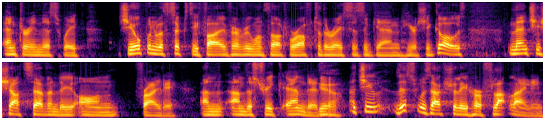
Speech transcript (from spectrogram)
Entering this week. She opened with 65. Everyone thought we're off to the races again. Here she goes. And then she shot 70 on Friday, and, and the streak ended. Yeah. And she, this was actually her flatlining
